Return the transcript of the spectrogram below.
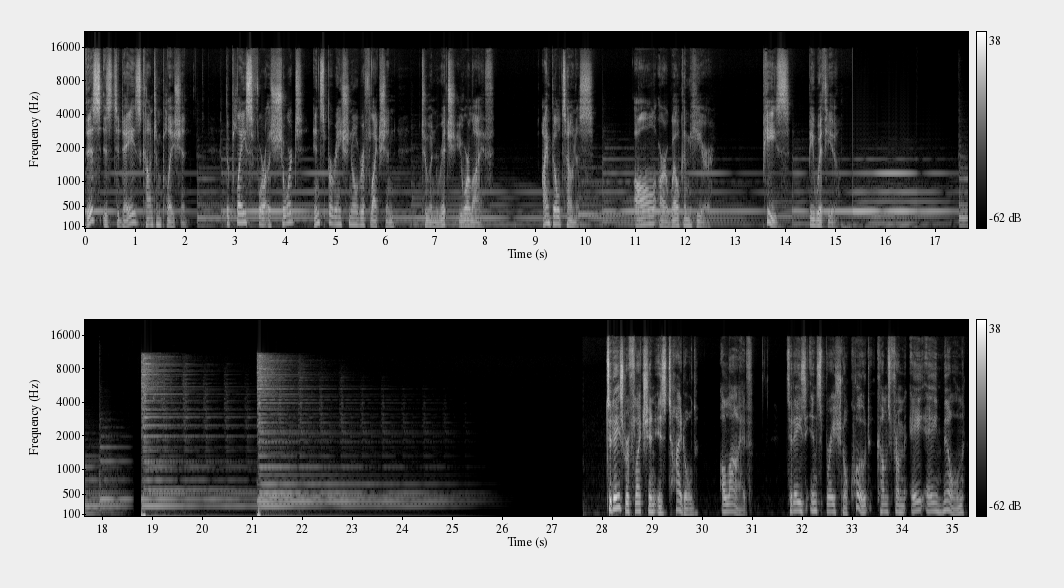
This is today's contemplation, the place for a short, inspirational reflection to enrich your life. I'm Bill Tonnis. All are welcome here. Peace be with you. Today's reflection is titled Alive. Today's inspirational quote comes from A. A. Milne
